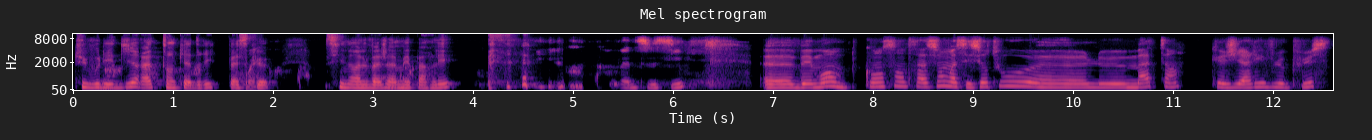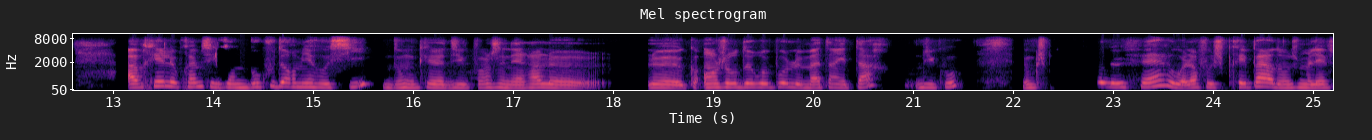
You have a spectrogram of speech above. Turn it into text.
tu voulais dire attends Kadri parce Ouais. que sinon elle va jamais parler. Pas de souci. Euh, ben moi, en concentration, moi, c'est surtout euh, le matin que j'y arrive le plus. Après, le problème, c'est que j'aime beaucoup dormir aussi. Donc, euh, du coup, en général, euh, le, en jour de repos, le matin est tard, du coup. Donc, je peux le faire ou alors, faut que je prépare. Donc, je me lève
